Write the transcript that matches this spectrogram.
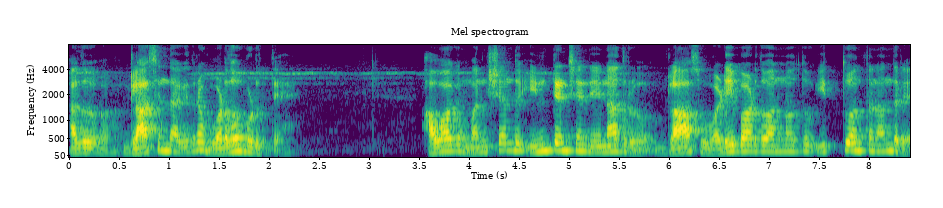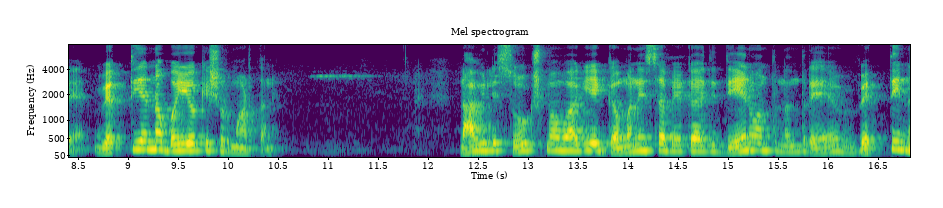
ಅದು ಗ್ಲಾಸಿಂದ ಆಗಿದ್ರೆ ಒಡೆದೋಗ್ಬಿಡುತ್ತೆ. ಆವಾಗ ಮನುಷ್ಯಂದು ಇಂಟೆನ್ಷನ್ ಏನಾದರೂ ಗ್ಲಾಸ್ ಒಡಿಬಾರ್ದು ಅನ್ನೋದು ಇತ್ತು ಅಂತಂದರೆ ವ್ಯಕ್ತಿಯನ್ನು ಬೈಯೋಕೆ ಶುರು ಮಾಡ್ತಾನೆ. ನಾವಿಲ್ಲಿ ಸೂಕ್ಷ್ಮವಾಗಿ ಗಮನಿಸಬೇಕಾಗಿದ್ದೇನು ಅಂತಂದರೆ ವ್ಯಕ್ತಿನ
